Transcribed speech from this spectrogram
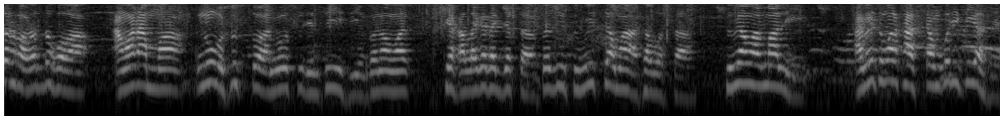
দরকার হওয়া। আমার আম্মা নু অসুস্থ আমি অক্সিজেন পেয়েছি এখন আমার শেখা লাগে দেখ তো যদি তুমি তো আমার আশা অবস্থা তুমি আমার মালিক আমি তোমার কাজ কাম করি ঠিক আছে?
